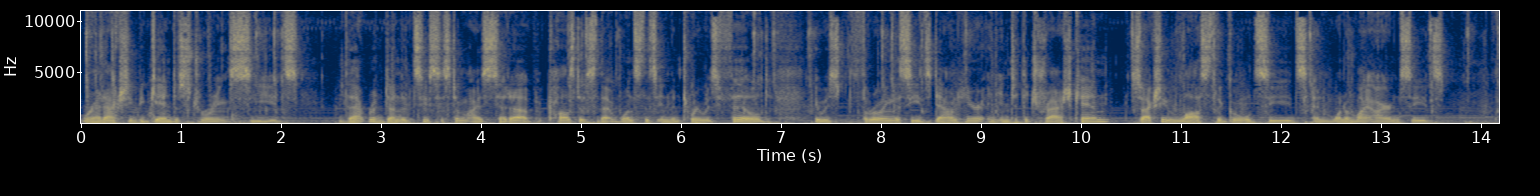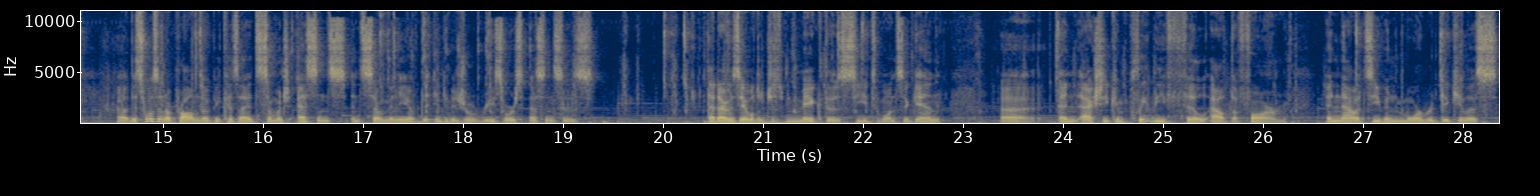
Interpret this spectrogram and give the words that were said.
where it actually began destroying seeds. That redundancy system I set up caused it so that once this inventory was filled, it was throwing the seeds down here and into the trash can, so I actually lost the gold seeds and one of my iron seeds. Uh, this wasn't a problem though because I had so much essence and so many of the individual resource essences that I was able to just make those seeds once again uh, and actually completely fill out the farm. And now it's even more ridiculous.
